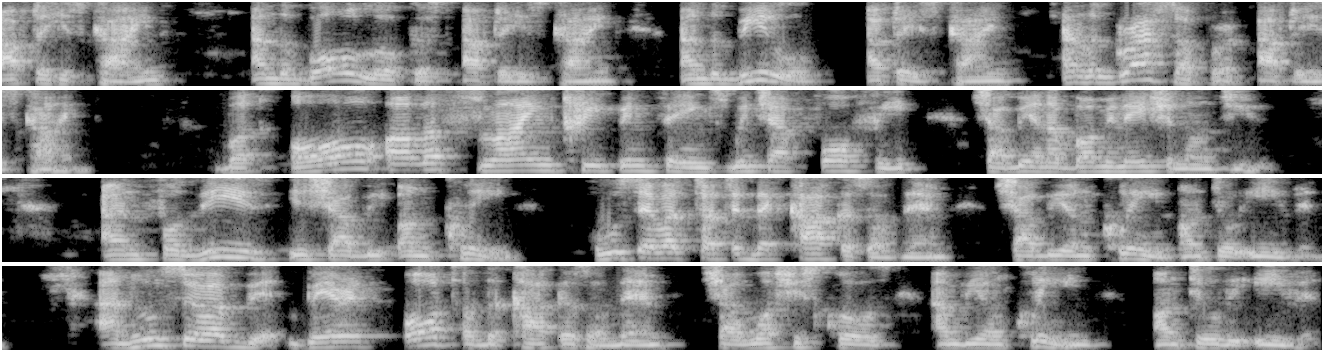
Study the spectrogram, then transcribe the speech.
after his kind, and the bald locust after his kind, and the beetle after his kind, and the grasshopper after his kind. But all other flying, creeping things which have four feet shall be an abomination unto you. and for these ye shall be unclean. Whosoever toucheth the carcass of them shall be unclean until evening. And whosoever beareth aught of the carcass of them shall wash his clothes and be unclean until the even.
